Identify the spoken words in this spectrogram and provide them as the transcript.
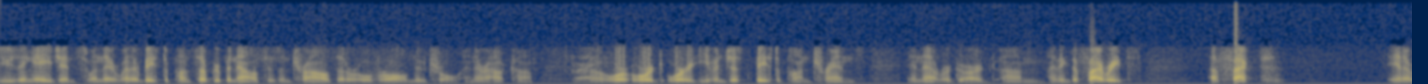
using agents when they're when they're based upon subgroup analysis and trials that are overall neutral in their outcome, right. uh, or or or even just based upon trends in that regard. Um, I think the fibrates effect in a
